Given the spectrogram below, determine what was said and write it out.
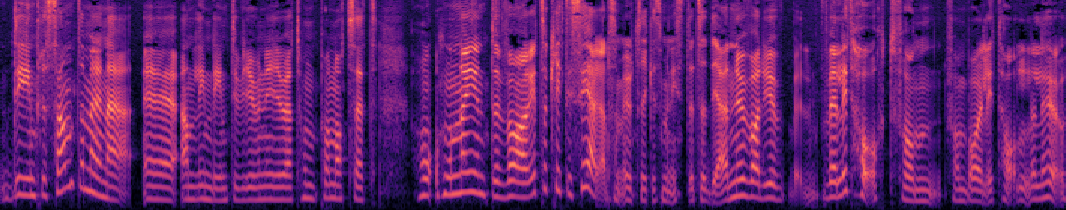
det intressanta med den här eh, Ann Linde-intervjun är ju att hon på något sätt, hon, hon har ju inte varit så kritiserad som utrikesminister tidigare. Nu var det ju väldigt hårt från, från borgerligt håll, eller hur?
